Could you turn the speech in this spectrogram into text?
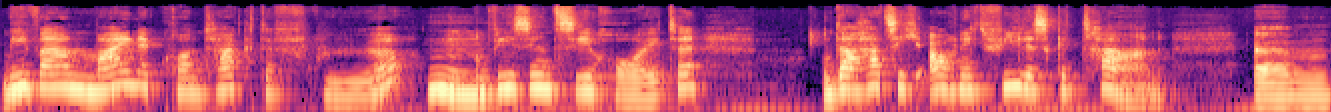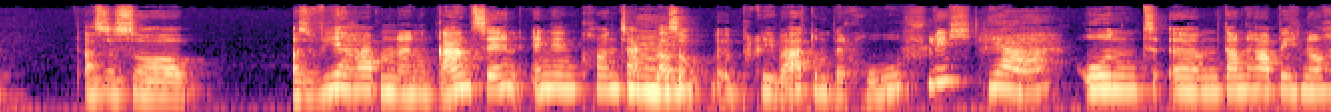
wie waren meine Kontakte früher und wie sind sie heute? Und da hat sich auch nicht vieles getan. Ähm, also so, also wir haben einen ganz en- engen Kontakt, also äh, privat und beruflich. Ja. Und ähm, dann habe ich noch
